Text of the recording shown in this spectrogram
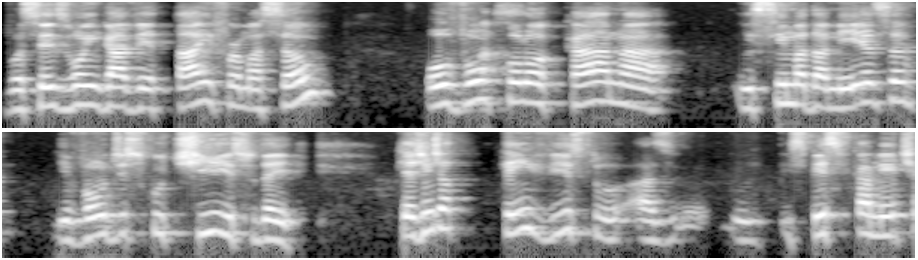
Vocês vão engavetar a informação ou vão Nossa. colocar na, em cima da mesa e vão discutir isso daí? Porque a gente já tem visto, as, especificamente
